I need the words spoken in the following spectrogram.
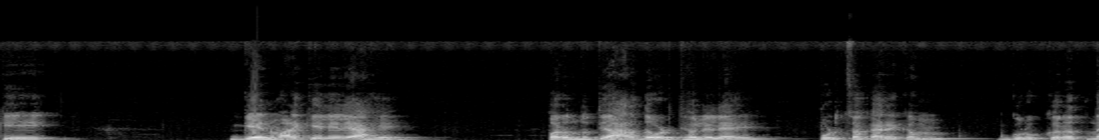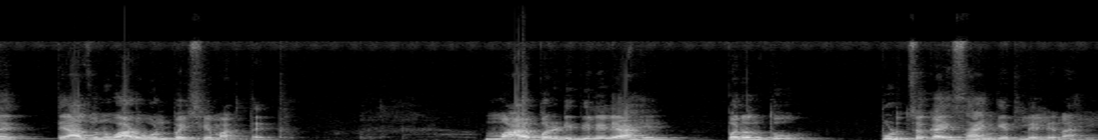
की गेनवाळ केलेले आहे परंतु ते अर्धवट ठेवलेले आहे पुढचा कार्यक्रम गुरु करत नाहीत ते अजून वाढवून पैसे मागतायत. माळपरडी दिलेली आहे परंतु पुढचं काही सांगितलेले नाही.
